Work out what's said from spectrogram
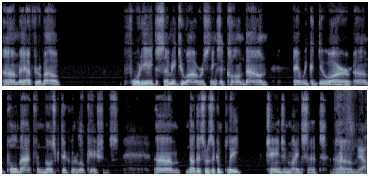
and after about 48 to 72 hours, things had calmed down and we could do our um, pullback from those particular locations. Um, now, this was a complete change in mindset. Um, yeah.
